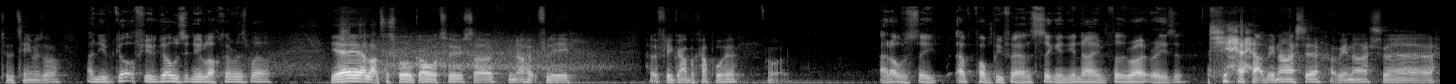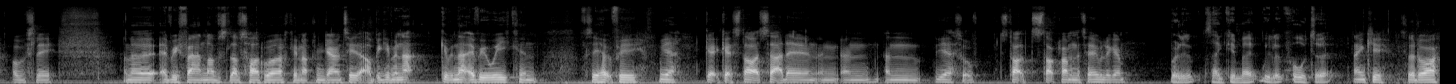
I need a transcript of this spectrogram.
to the team as well. And you've got a few goals in your locker as well. Yeah, yeah, I like to score a goal or two. So you know, hopefully, hopefully grab a couple here. And obviously, have Pompey fans singing your name for the right reason. Yeah, that'd be nice. Yeah, that'd be nice. Uh, obviously, I know every fan loves loves hard work, and I can guarantee that I'll be giving that giving that every week. And see, hopefully, yeah, get get started Saturday and and, and, and yeah, sort of start start climbing the table again. Brilliant. Thank you, mate. We look forward to it. Thank you. So do I.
